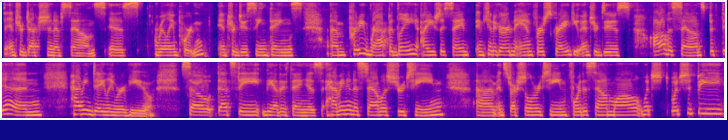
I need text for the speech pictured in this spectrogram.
the introduction of sounds is really important, introducing things um, pretty rapidly. I usually say in kindergarten and first grade, you introduce all the sounds, but then having daily review. So that's the the other thing is having an established routine, um, instructional routine for the sound wall, which which should be,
